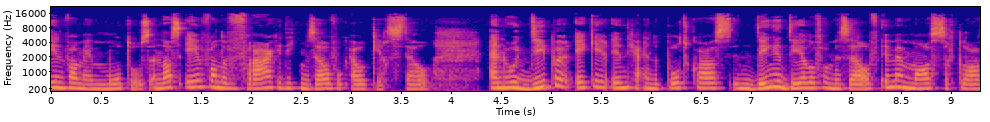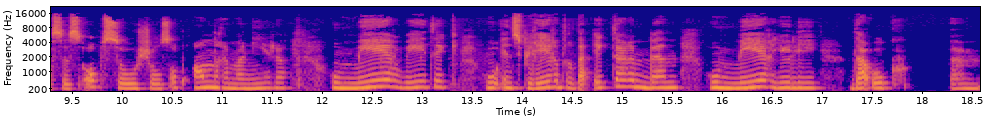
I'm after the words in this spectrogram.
een van mijn motto's. En dat is een van de vragen die ik mezelf ook elke keer stel. En hoe dieper ik hierin ga in de podcast, in dingen delen over mezelf, in mijn masterclasses, op socials, op andere manieren, hoe meer weet ik, hoe inspirerender dat ik daarin ben, hoe meer jullie dat ook ehm,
